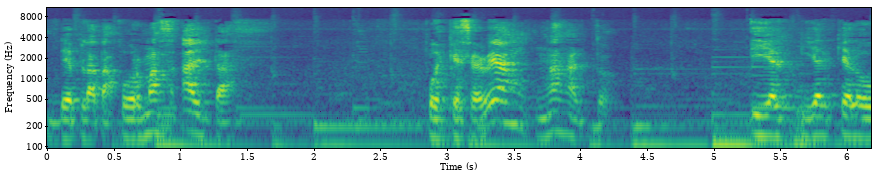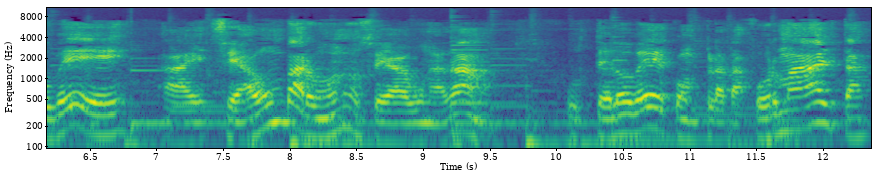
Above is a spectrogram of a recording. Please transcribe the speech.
de plataformas altas, pues que se vean más altos. Y el, y el que lo ve, sea un varón o sea una dama, usted lo ve con plataforma alta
